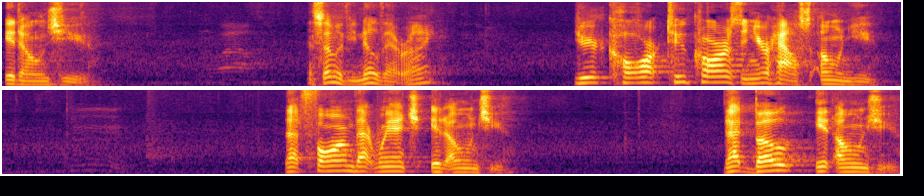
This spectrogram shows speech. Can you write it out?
It owns you. And some of you know that, right? Your car, two cars in your house own you. That farm, that ranch, it owns you. That boat, it owns you.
